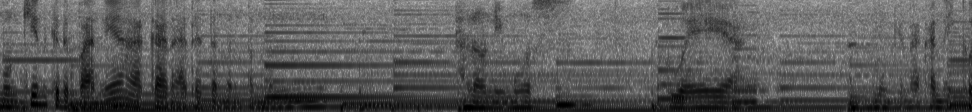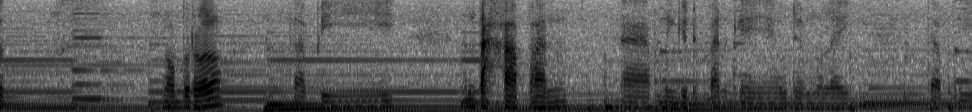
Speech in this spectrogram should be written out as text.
mungkin ke depannya akan ada teman-teman anonimus gue yang mungkin akan ikut ngobrol tapi entah kapan uh, minggu depan kayaknya udah mulai. Tapi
